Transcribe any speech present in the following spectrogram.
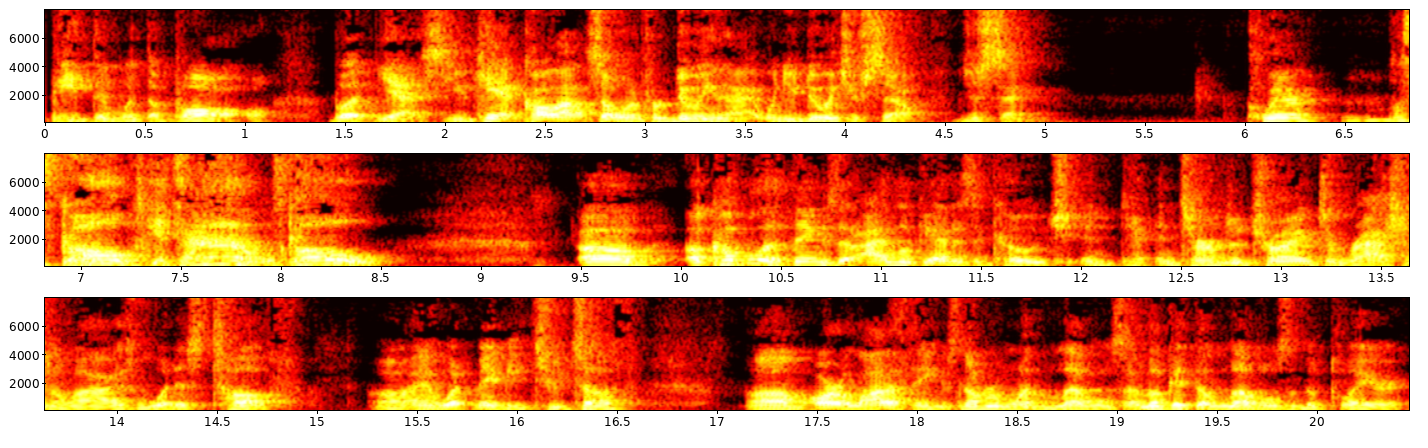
beat them with the ball. But yes, you can't call out someone for doing that when you do it yourself. Just saying. Clear? Mm-hmm. Let's go. Let's get down. Let's go. Um, a couple of things that I look at as a coach in, in terms of trying to rationalize what is tough uh, and what may be too tough um, are a lot of things. Number one, levels. I look at the levels of the player.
